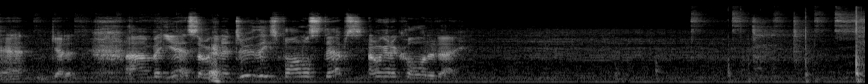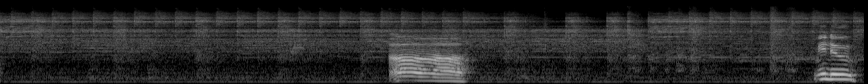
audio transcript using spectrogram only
Yeah, get it. Um, but yeah, so we're gonna do these final steps and we're gonna call it a day. Uh, Minu.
